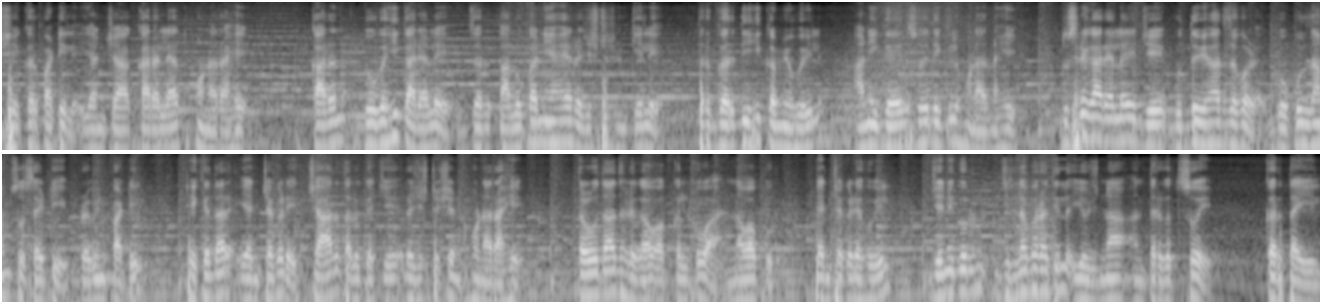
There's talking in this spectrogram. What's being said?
शेखर पाटील यांच्या कार्यालयात होणार आहे. कारण दोघंही कार्यालय जर तालुकानिहाय रजिस्ट्रेशन केले तर गर्दीही कमी होईल आणि गैरसोय देखील होणार नाही. दुसरे कार्यालय जे बुद्धविहारजवळ गोकुलधाम सोसायटी प्रवीण पाटील ठेकेदार यांच्याकडे चार तालुक्याचे रजिस्ट्रेशन होणार आहे. तळोदा धडगाव अक्कलकोवा नवापूर त्यांच्याकडे होईल जेणेकरून जिल्हाभरातील योजना अंतर्गत सोय करता येईल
